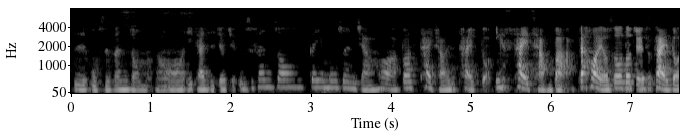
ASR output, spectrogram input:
是五十分钟嘛，然后一开始就觉得五十分钟跟一个陌生人讲话，不知道是太长还是太短，应该是太长吧，但后来有时候都觉得是太短，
